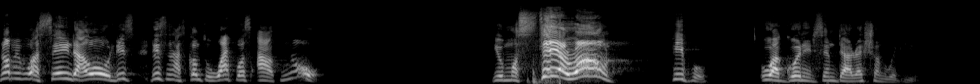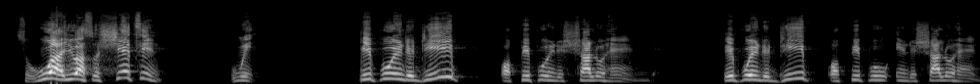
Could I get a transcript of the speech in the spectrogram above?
Not people who are saying that, oh, this, this thing has come to wipe us out. No. You must stay around people who are going in the same direction with you. So, who are you associating with? People in the deep or people in the shallow hand? People in the deep or people in the shallow hand?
